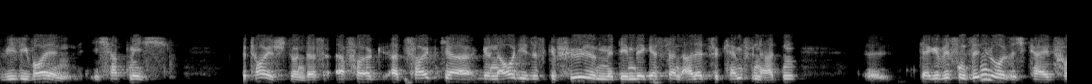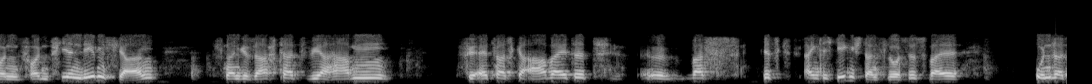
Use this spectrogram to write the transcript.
wie Sie wollen. Ich habe mich getäuscht und das Erfolg, erzeugt ja genau dieses Gefühl, mit dem wir gestern alle zu kämpfen hatten, äh, der gewissen Sinnlosigkeit von, von vielen Lebensjahren, dass man gesagt hat, wir haben für etwas gearbeitet, äh, was jetzt eigentlich gegenstandslos ist, weil unser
